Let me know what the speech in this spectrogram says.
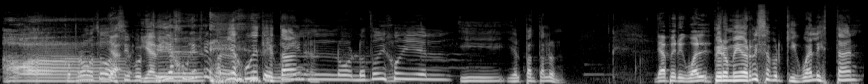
Ah, compramos todo ya, así porque. ¿Y había juguetes? Había juguetes. Estaban los, los dos hijos y el, y, y el pantalón. ya, pero igual Pero me dio risa porque igual están.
